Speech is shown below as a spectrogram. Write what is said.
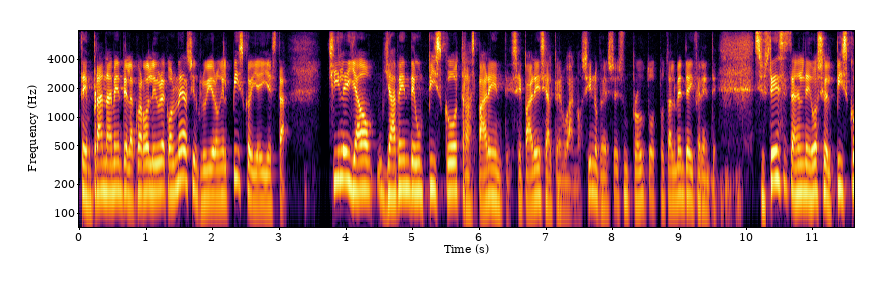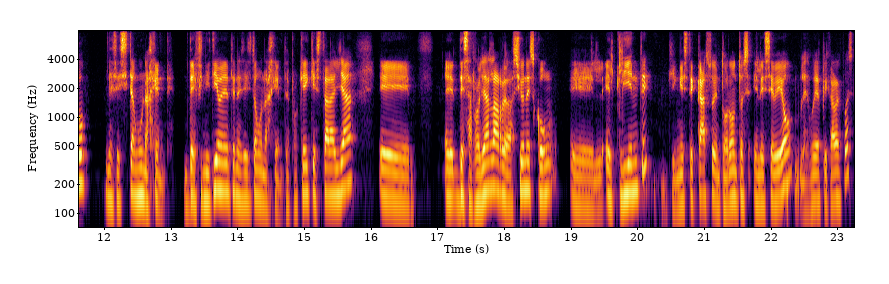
tempranamente el acuerdo de libre comercio, incluyeron el pisco y ahí está. Chile ya, ya vende un pisco transparente, se parece al peruano, ¿sí? es un producto totalmente diferente. Si ustedes están en el negocio del pisco, necesitan un agente, definitivamente necesitan un agente, porque hay que estar allá. Eh, eh, desarrollar las relaciones con el, cliente, que en este caso en Toronto es el SBO, les voy a explicar después,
